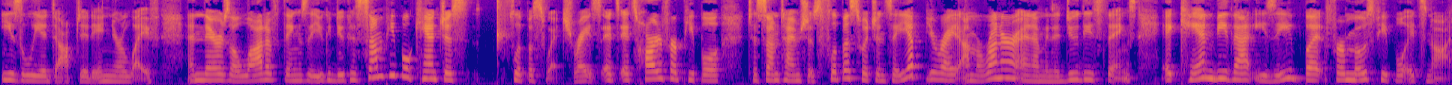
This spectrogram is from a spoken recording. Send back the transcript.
easily adopted in your life. And there's a lot of things that you can do because some people can't just flip a switch, right? It's it's hard for people to sometimes just flip a switch and say, "Yep, you're right. I'm a runner and I'm going to do these things." It can be that easy, but for most people it's not.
